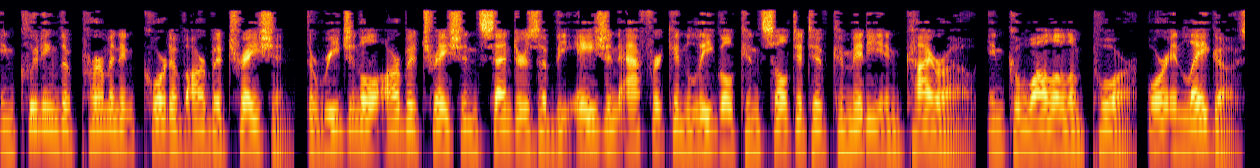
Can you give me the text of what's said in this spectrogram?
including the Permanent Court of Arbitration, the regional arbitration centers of the Asian African Legal Consultative Committee in Cairo, in Kuala Lumpur, or in Lagos,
